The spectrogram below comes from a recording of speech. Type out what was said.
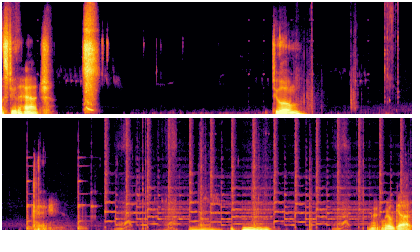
Let's do the hatch. Two of them. Okay. All right, what do we got?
